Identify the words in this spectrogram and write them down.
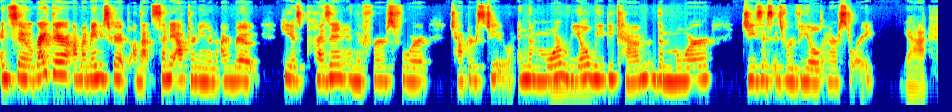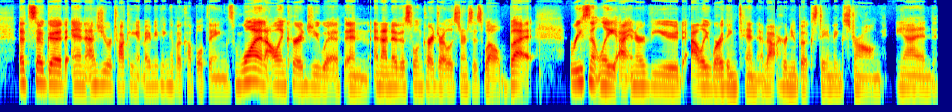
And so, right there on my manuscript on that Sunday afternoon, I wrote, He is present in the first four chapters too. And the more real we become, the more Jesus is revealed in our story. Yeah, that's so good. And as you were talking, it made me think of a couple things. One, I'll encourage you with, and and I know this will encourage our listeners as well. But recently, I interviewed Alli Worthington about her new book, Standing Strong, and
